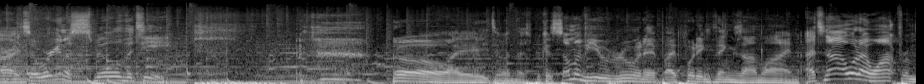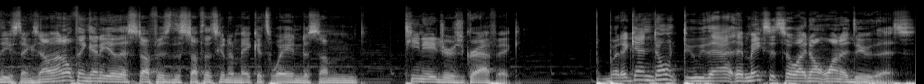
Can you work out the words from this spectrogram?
All right, so we're gonna spill the tea. oh, I hate doing this because some of you ruin it by putting things online. That's not what I want from these things. Now, I don't think any of this stuff is the stuff that's gonna make its way into some teenager's graphic. But again, don't do that. It makes it so I don't want to do this.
